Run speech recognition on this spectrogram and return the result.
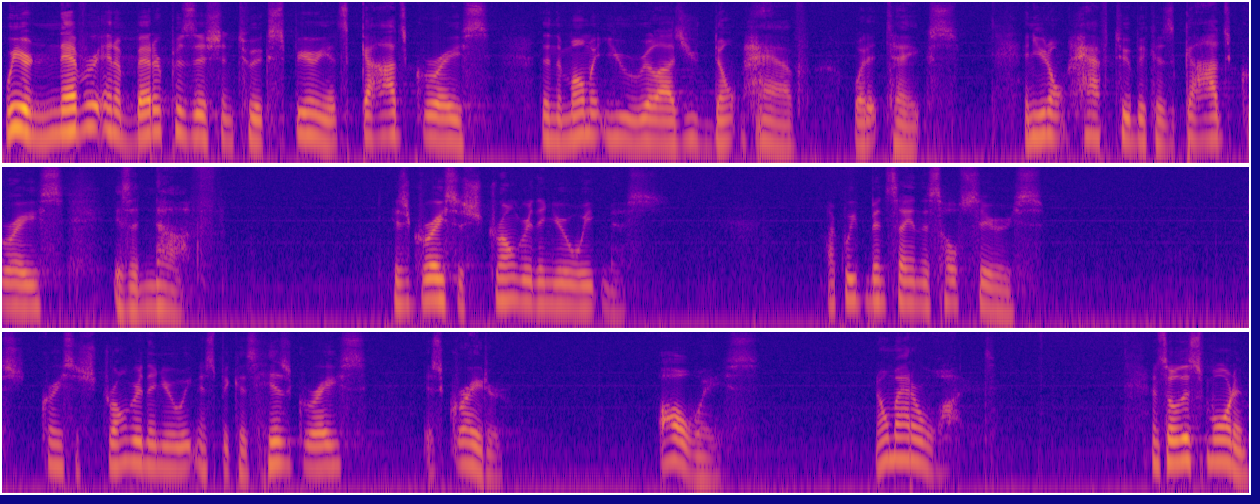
We are never in a better position to experience God's grace than the moment you realize you don't have what it takes. And you don't have to because God's grace is enough. His grace is stronger than your weakness. Like we've been saying this whole series. His grace is stronger than your weakness because His grace is greater. Always. No matter what. And so this morning,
